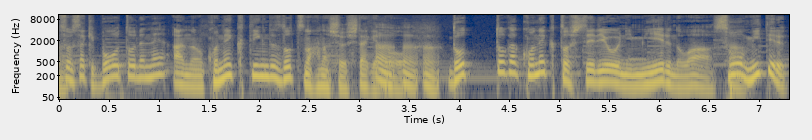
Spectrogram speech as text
そのさっき冒頭でね、あの、コネクティング・ドッツの話をしたけど、うんうんうん。ドットがコネクトしてるように見えるのは、そう見てる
